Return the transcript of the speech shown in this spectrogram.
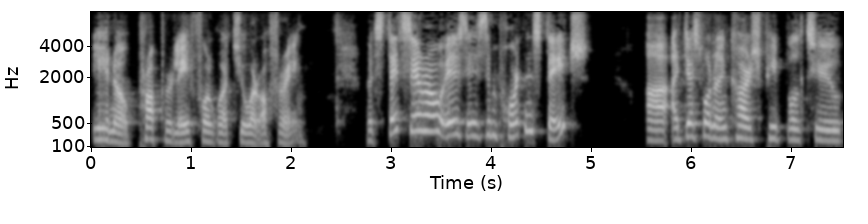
you know properly for what you are offering but stage zero is is important stage uh, i just want to encourage people to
